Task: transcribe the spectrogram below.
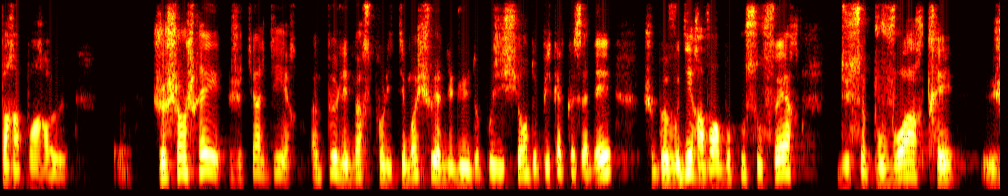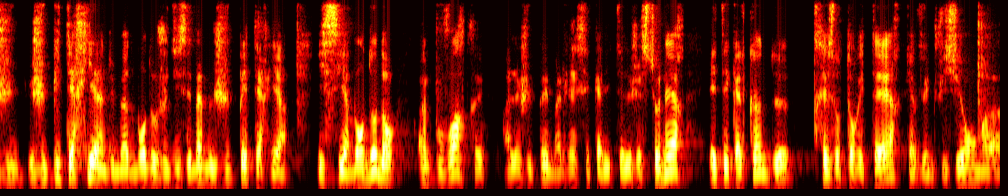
par rapport à eux. Euh, Je changerai, je tiens à le dire, un peu les mœurs politiques. Moi, je suis un élu d'opposition depuis quelques années. Je peux vous dire avoir beaucoup souffert de ce pouvoir très jupitérien du maire de Bordeaux, je disais même jupétérien, ici à Bordeaux, donc un pouvoir très, la Juppé, malgré ses qualités de gestionnaire, était quelqu'un de très autoritaire, qui avait une vision euh,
